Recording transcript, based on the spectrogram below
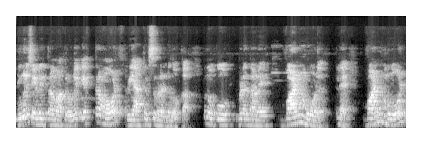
നിങ്ങൾ ചെയ്യേണ്ട ഇത്ര മാത്രമേ ഉള്ളൂ. എത്ര മോൾ റിയാക്ടൻസ് ഇവിടെ ഉണ്ട് നോക്കുക അപ്പൊ നോക്കൂ ഇവിടെ എന്താണ്? വൺ മോൾ അല്ലെ? വൺ മോൾ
